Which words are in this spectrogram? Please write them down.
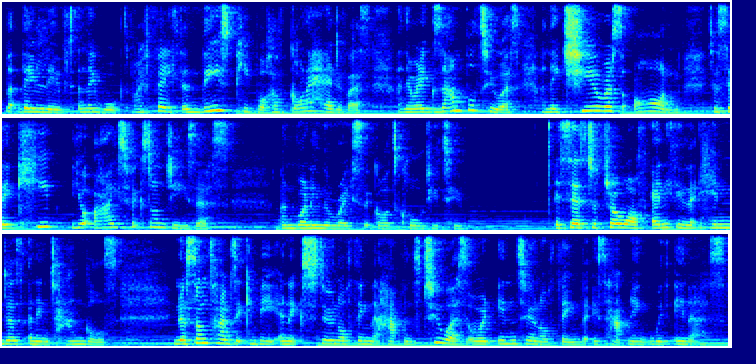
but they lived and they walked by faith. And these people have gone ahead of us and they're an example to us and they cheer us on to say, keep your eyes fixed on Jesus and running the race that God's called you to. It says to throw off anything that hinders and entangles. You know, sometimes it can be an external thing that happens to us or an internal thing that is happening within us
